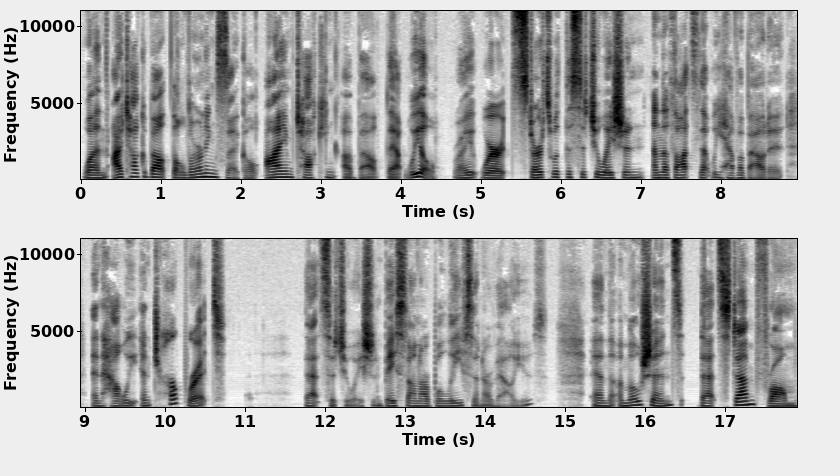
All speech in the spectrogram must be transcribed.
When I talk about the learning cycle, I'm talking about that wheel, right? Where it starts with the situation and the thoughts that we have about it and how we interpret that situation based on our beliefs and our values and the emotions that stem from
